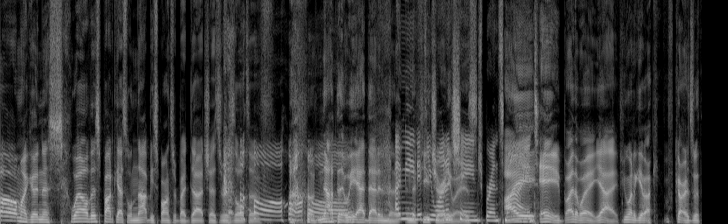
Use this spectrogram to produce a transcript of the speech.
Oh my goodness. Well, this podcast will not be sponsored by Dutch as a result of. not that we had that in the. I mean, in the if future you want to anyways. change Brent's I mind, hey, by the way, yeah, if you want to give out gift cards with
